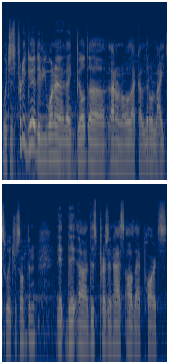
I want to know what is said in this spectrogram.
which is pretty good if you want to like build a I don't know like a little light switch or something. It they, uh, this person has all that parts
